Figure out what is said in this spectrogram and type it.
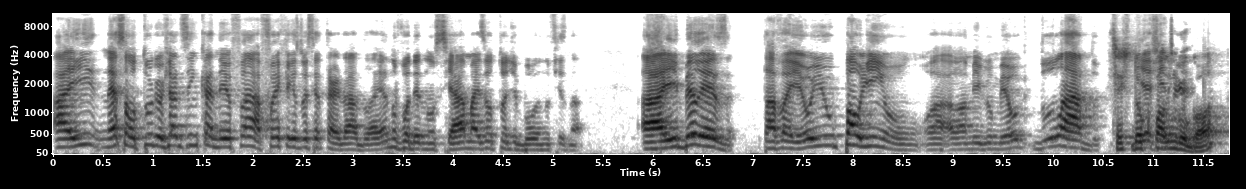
Aí, nessa altura, eu já desencanei. Eu falei, ah, foi aqueles dois retardados lá. Eu não vou denunciar, mas eu tô de boa, eu não fiz nada. Aí, beleza. Tava eu e o Paulinho, um, um amigo meu, do lado. Você estudou E com a o Paulinho gente- Gogó?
